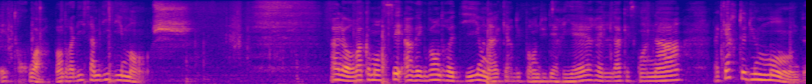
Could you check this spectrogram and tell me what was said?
et trois. Vendredi, samedi, dimanche. Alors, on va commencer avec vendredi. On a la carte du pendu derrière. Et là, qu'est-ce qu'on a? La carte du monde.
